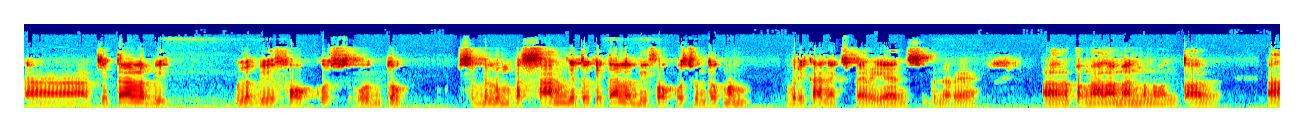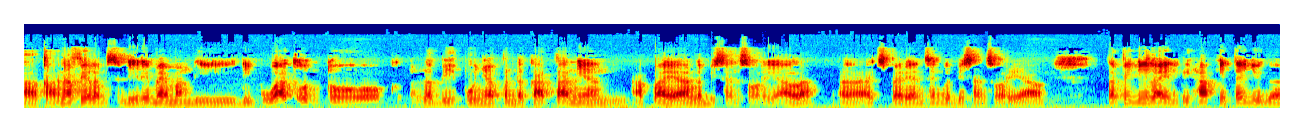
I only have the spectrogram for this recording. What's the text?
uh, kita lebih lebih fokus untuk sebelum pesan gitu kita lebih fokus untuk memberikan experience sebenarnya uh, pengalaman menonton. Uh, karena film sendiri memang di, dibuat untuk lebih punya pendekatan yang apa ya lebih sensorial lah uh, experience yang lebih sensorial. Tapi di lain pihak kita juga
